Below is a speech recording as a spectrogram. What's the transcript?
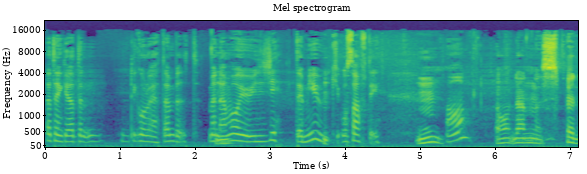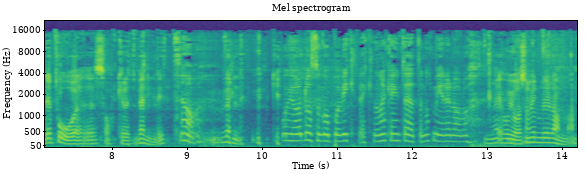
Jag tänker att den, det går att äta en bit. Men den Mm. var ju jättemjuk och saftig. Mm. Ja, Ja, den spädde på eh, sockret väldigt, Ja. väldigt mycket. och jag då som går på Viktväktarna kan ju inte äta något mer idag då. Nej, Och jag som vill bli brandman.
